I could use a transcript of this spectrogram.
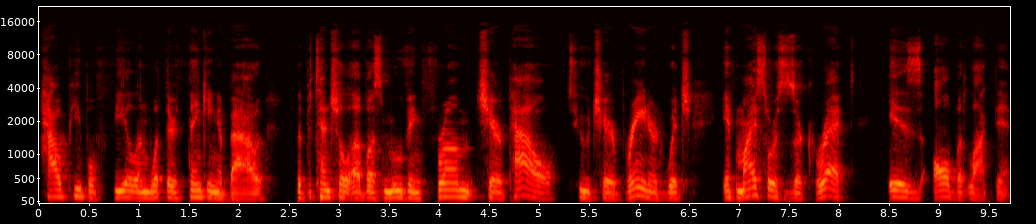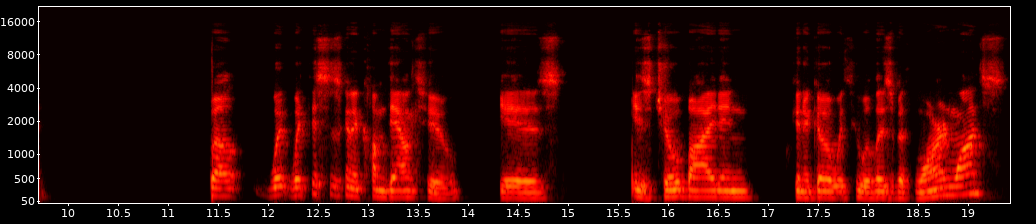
how people feel and what they're thinking about the potential of us moving from Chair Powell to Chair Brainard, which, if my sources are correct, is all but locked in. Well, what, what this is going to come down to is is Joe Biden going to go with who Elizabeth Warren wants?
